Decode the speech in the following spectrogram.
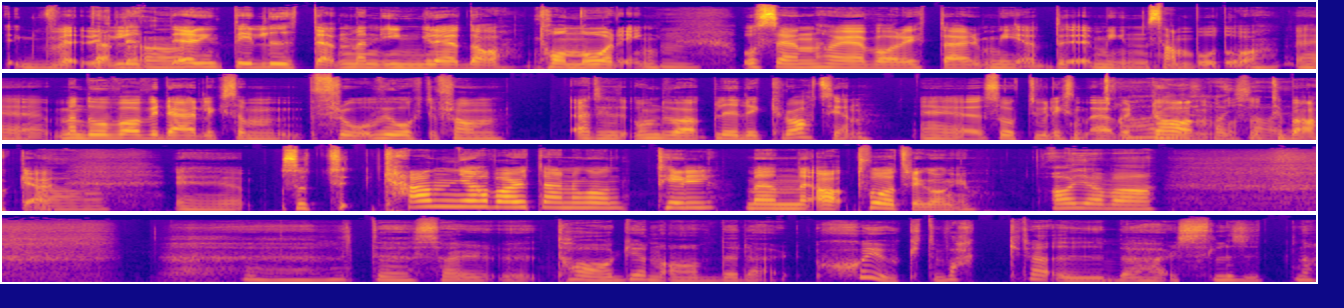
Liten, lit, ja. är inte liten men yngre då, tonåring. Mm. Och sen har jag varit där med min sambo då. Eh, men då var vi där liksom, vi åkte från, om det var, blir det Kroatien? Eh, så åkte vi liksom över Ah, dagen ja, och så ja, tillbaka. Ja. Eh, så kan jag ha varit där någon gång till men ja, två, tre gånger. ja, jag var... eh, lite så här, eh, tagen av det där sjukt vackra i Mm. det här slitna.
